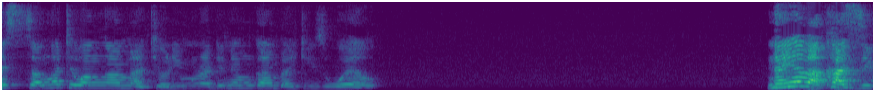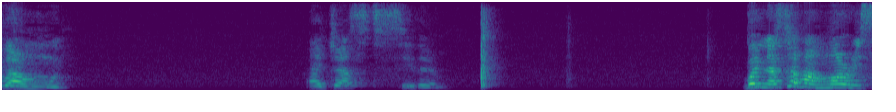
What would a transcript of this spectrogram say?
esa nga tewaŋŋamba nti oli mulwadde ne mugamba it is well. Naye bakazi bammwe i just see them bwe nasaba morris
